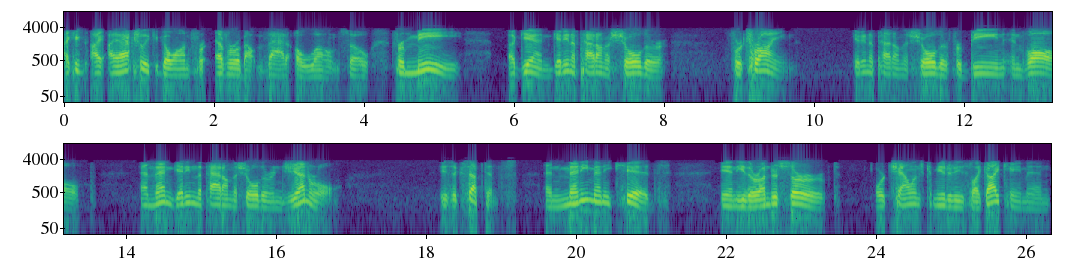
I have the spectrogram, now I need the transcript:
I could I, I actually could go on forever about that alone. So for me, again, getting a pat on the shoulder for trying, getting a pat on the shoulder for being involved, and then getting the pat on the shoulder in general is acceptance. And many, many kids in either underserved or challenged communities like I came in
